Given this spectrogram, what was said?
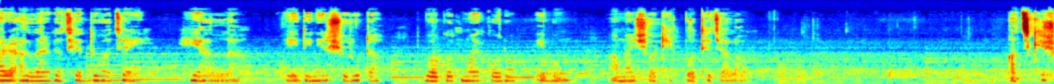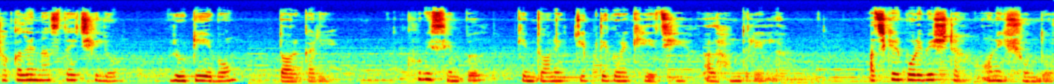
আর আল্লাহর কাছে দোয়া চাই, হে আল্লাহ। এই দিনের শুরুটা বরকতময় করো এবং আমায় সঠিক পথে চালাও। আজকে সকালের নাস্তায় ছিল রুটি এবং তরকারি। খুবই সিম্পল, কিন্তু অনেক তৃপ্তি করে খেয়েছি, আলহামদুলিল্লাহ। আজকের পরিবেশটা অনেক সুন্দর।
